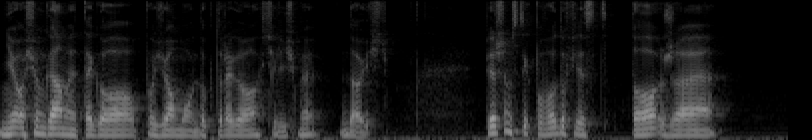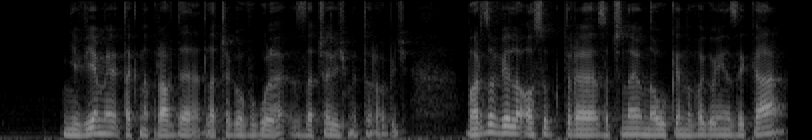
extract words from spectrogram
nie osiągamy tego poziomu, do którego chcieliśmy dojść. Pierwszym z tych powodów jest to, że nie wiemy tak naprawdę, dlaczego w ogóle zaczęliśmy to robić. Bardzo wiele osób, które zaczynają naukę nowego języka,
